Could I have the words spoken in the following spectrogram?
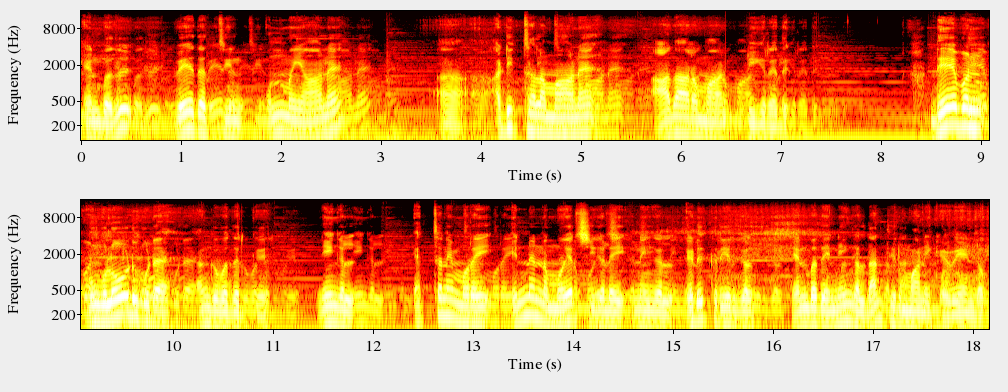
என்பது வேதத்தின் உண்மையான அடித்தளமான ஆதாரமாக முடிகிறது தேவன் உங்களோடு கூட தங்குவதற்கு நீங்கள் எத்தனை முறை என்னென்ன முயற்சிகளை நீங்கள் எடுக்கிறீர்கள் என்பதை நீங்கள் தான் தீர்மானிக்க வேண்டும்.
